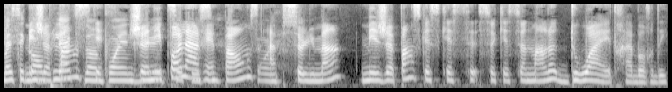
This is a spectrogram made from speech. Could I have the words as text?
Mais c'est complexe d'un point de vue. Je n'ai pas la réponse, absolument. Mais je pense que ce, questionnement-là doit être abordé.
